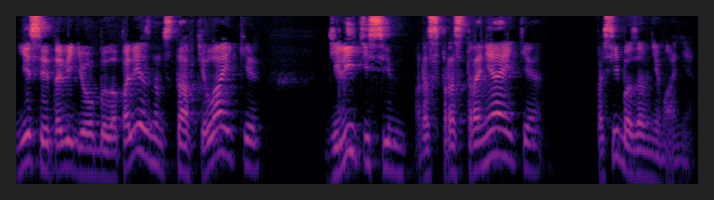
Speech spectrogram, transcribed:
Если это видео было полезным, ставьте лайки, делитесь им, распространяйте. Спасибо за внимание.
